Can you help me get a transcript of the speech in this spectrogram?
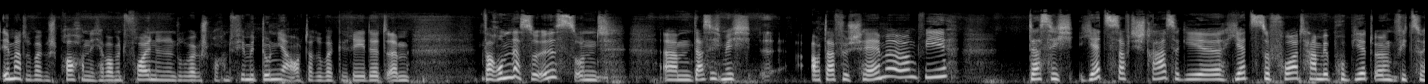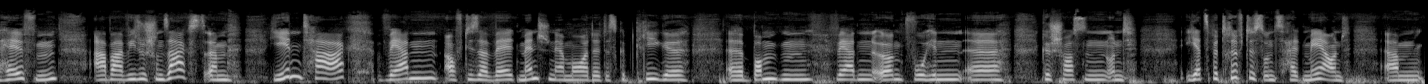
immer drüber gesprochen. Ich habe auch mit Freundinnen drüber gesprochen, viel mit Dunja auch darüber geredet, ähm, warum das so ist und ähm, dass ich mich äh, auch dafür schäme irgendwie, dass ich jetzt auf die Straße gehe, jetzt sofort haben wir probiert, irgendwie zu helfen. Aber wie du schon sagst, ähm, jeden Tag werden auf dieser Welt Menschen ermordet. Es gibt Kriege, äh, Bomben werden irgendwohin äh, geschossen und jetzt betrifft es uns halt mehr. Und ähm,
